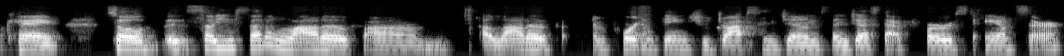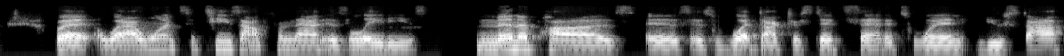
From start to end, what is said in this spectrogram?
Okay. So so you said a lot of um, a lot of important things. You dropped some gems in just that first answer. But what I want to tease out from that is ladies, menopause is is what Dr. Stitt said. It's when you stop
